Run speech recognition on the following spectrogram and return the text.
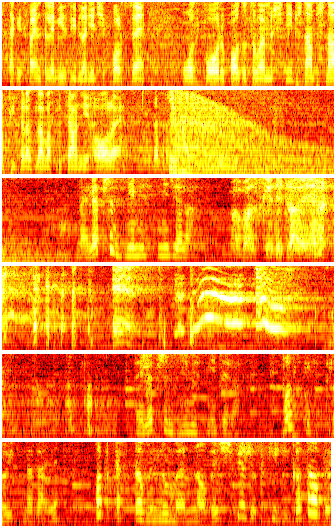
z takiej fajnej telewizji dla dzieci w Polsce. Utwór pod tytułem Sznip, Sznap, Sznapi. Teraz dla Was specjalnie, ole. Zapraszam. Najlepszym dniem jest niedziela. Babalskie tej troje. Najlepszym dniem jest niedziela. Polski Detroit nadaje podcastowy numer nowy, świeżutki i gotowy.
